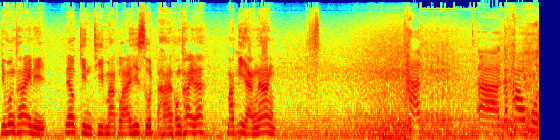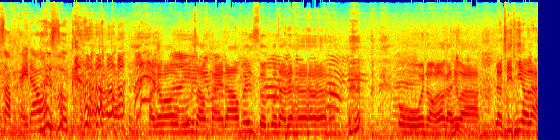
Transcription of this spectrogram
อยู่เมืองไทยนี่ แนวกินที่มากหลายที่สุดอาหารของไทยนะ มักอีหยังนั่งพัดอ่ากะเพราหมูสับไข่ดาวไม่สุกปลากระเพราหมูสับไข่ดาวไม่สุกกูแต่นะโอ้โหน้องแล้วก็ที่ว่า แล้วที่เที่ยวล่ะ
